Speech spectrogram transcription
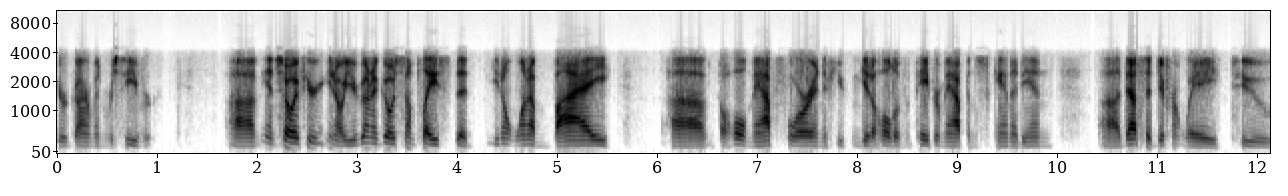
your garmin receiver um, and so if you're you know you're going to go someplace that you don't want to buy uh, a whole map for, and if you can get a hold of a paper map and scan it in, uh, that's a different way to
